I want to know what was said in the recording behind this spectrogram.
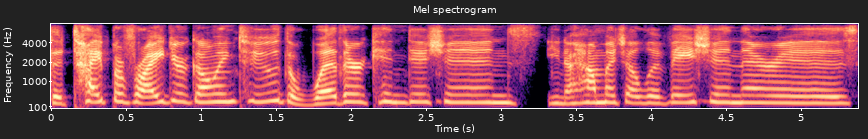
the type of ride you're going to, the weather conditions, you know, how much elevation there is,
